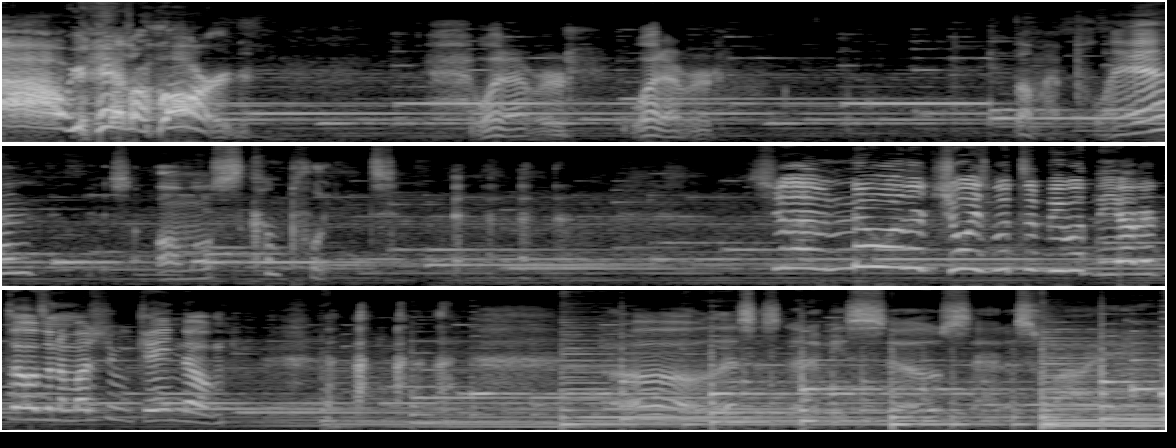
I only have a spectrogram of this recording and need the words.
Ow, your hands are hard! Whatever, whatever. But my plan is almost complete. She'll have no other choice but to be with the other toads in the Mushroom Kingdom. oh, this is gonna be so satisfying.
